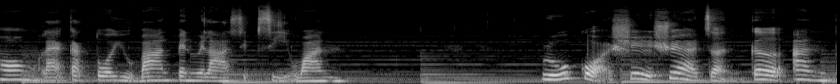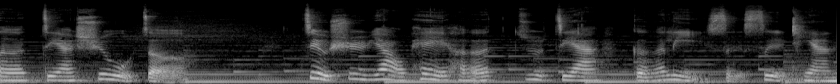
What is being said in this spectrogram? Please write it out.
ห้องและกักตัวอยู่บ้านเป็นเวลา 14 วัน 如果是确诊个案的接触者， 就需要配合住家隔离十四天，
